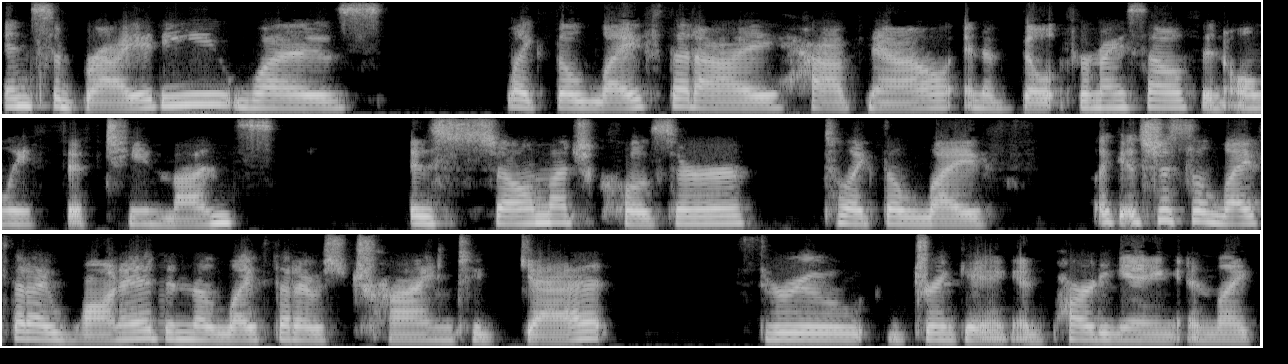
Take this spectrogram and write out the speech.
in sobriety was like the life that I have now and have built for myself in only 15 months is so much closer to like the life like it's just the life that I wanted and the life that I was trying to get through drinking and partying and like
